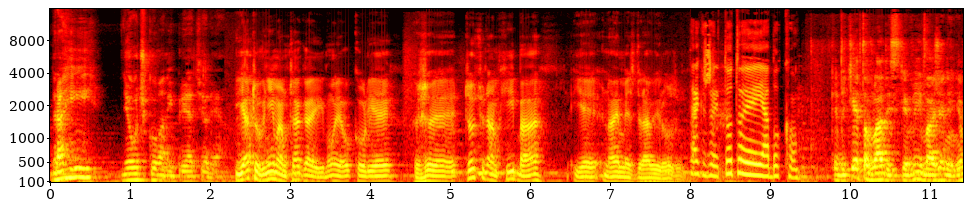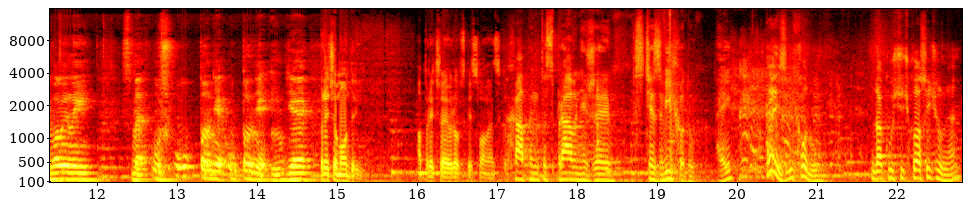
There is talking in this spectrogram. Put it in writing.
Drahí neočkovaní priatelia. Ja to vnímam tak aj moje okolie, že to, čo nám chýba, je najmä zdravý rozum. Takže toto je jablko. Keby tieto vlády ste vy, vážení, nevolili, sme už úplne, úplne inde. Prečo modrý? A prečo Európske Slovensko? Chápem to správne, že ste z východu, hej? Hej, z východu. Za kúštičku asi čo, ne?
